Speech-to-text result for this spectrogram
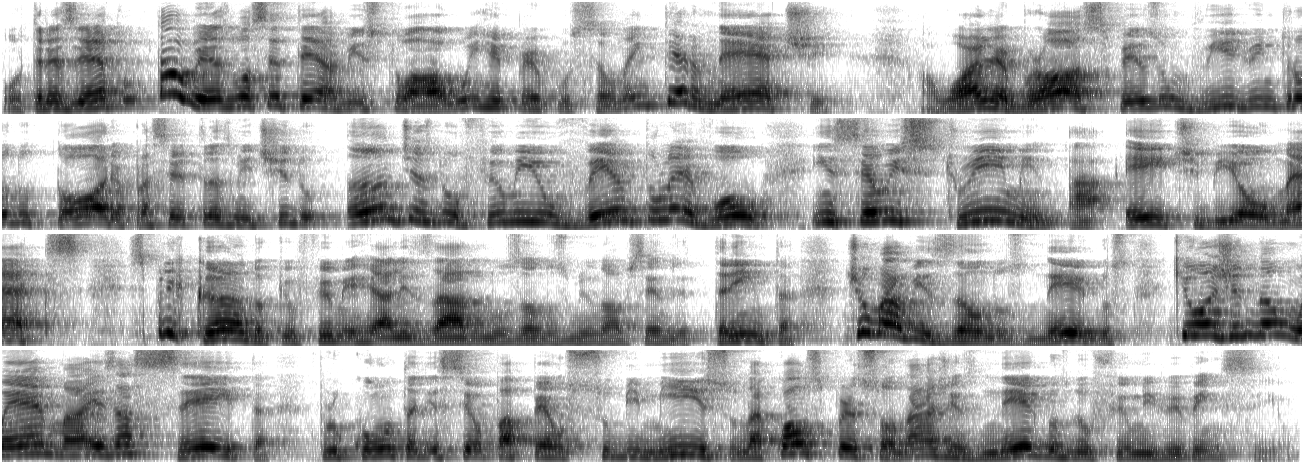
Outro exemplo, talvez você tenha visto algo em repercussão na internet. A Warner Bros. fez um vídeo introdutório para ser transmitido antes do filme E o Vento Levou em seu streaming, a HBO Max, explicando que o filme realizado nos anos 1930 tinha uma visão dos negros que hoje não é mais aceita por conta de seu papel submisso, na qual os personagens negros do filme vivenciam.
